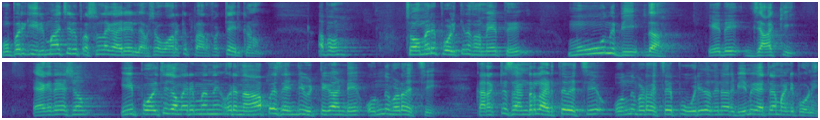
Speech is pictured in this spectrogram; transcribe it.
മൂപ്പർക്ക് ഇരുമാച്ചൊരു പ്രശ്നമുള്ള കാര്യമല്ല. പക്ഷേ വർക്ക് പെർഫെക്റ്റ് ആയിരിക്കണം. അപ്പം ചുമര് പൊളിക്കുന്ന സമയത്ത് മൂന്ന് ബീ ഇതാ ഏത്? ജാക്കി. ഏകദേശം ഈ പൊളിച്ച് ചുമരുമെന്ന് ഒരു നാൽപ്പത് സെന്റ് വിട്ടുകാണ്ട് ഒന്ന് ഇവിടെ വെച്ച് കറക്റ്റ് സെന്ററിൽ അടുത്ത് വെച്ച് ഒന്ന് ഇവിടെ വെച്ച് പൂരി തന്നെ ബീം കയറ്റാൻ വേണ്ടി പോണി.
